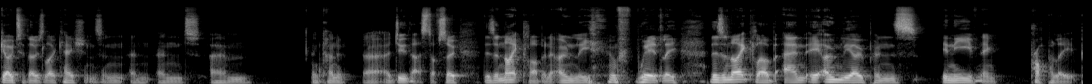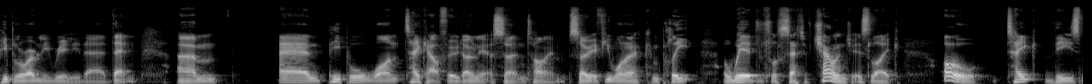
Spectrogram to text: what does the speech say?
go to those locations and and and um, and kind of uh, do that stuff. So there's a nightclub, and it only weirdly there's a nightclub, and it only opens in the evening properly. People are only really there then. Um, and people want takeout food only at a certain time. So if you want to complete a weird little set of challenges, like oh, take these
